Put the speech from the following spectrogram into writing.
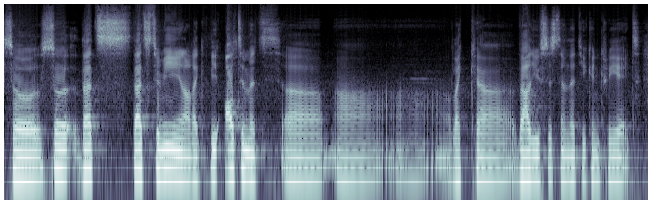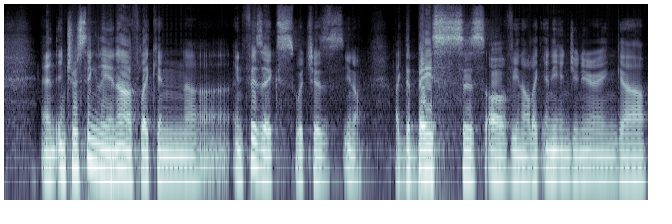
So so that's that's to me you know like the ultimate uh, uh, like uh, value system that you can create. And interestingly enough, like in uh, in physics, which is you know like the basis of you know like any engineering uh,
